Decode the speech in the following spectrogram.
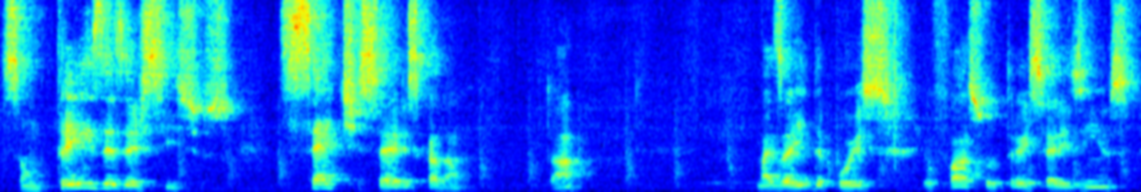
são três exercícios, sete séries cada um, tá? Mas aí depois eu faço três sériezinhas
